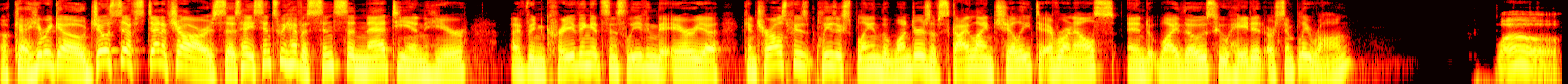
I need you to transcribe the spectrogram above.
Okay, here we go. Joseph Stanichar says, Hey, since we have a Cincinnatian here, I've been craving it since leaving the area. Can Charles please, please explain the wonders of Skyline chili to everyone else and why those who hate it are simply wrong? Whoa.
